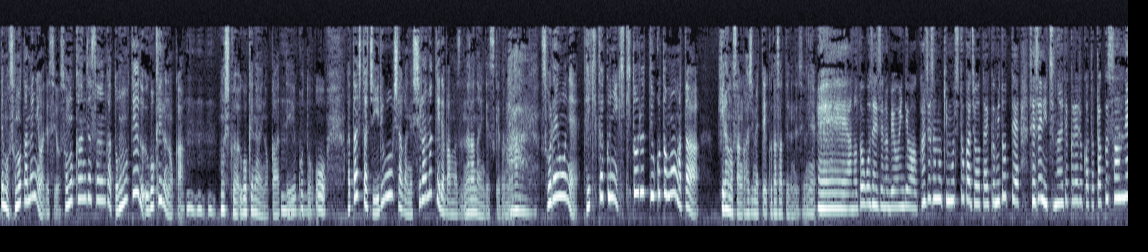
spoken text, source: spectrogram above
でもそのためにはですよその患者さんがどの程度動けるのかもしくは動けないのかっていうことを私たち医療者がね知らなければまずならないんですけどね。はい。それをね的確に聞き取るっていうこともまた平野さんが始めてくださってるんですよね。えー、あの東郷先生の病院では患者さんの気持ちとか状態汲み取って先生につないでくれる方たくさんね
